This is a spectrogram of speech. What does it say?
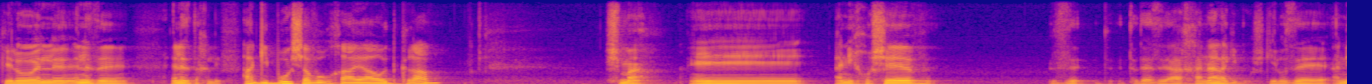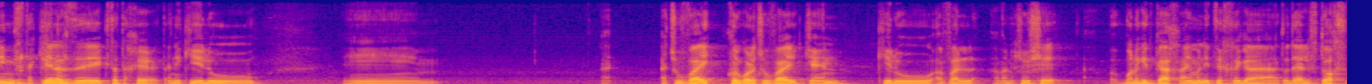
כאילו, אין, אין, לזה, אין לזה תחליף. הגיבוש עבורך היה עוד קרב? שמע, אה, אני חושב, זה, אתה יודע, זה ההכנה לגיבוש. כאילו, זה, אני מסתכל על זה קצת אחרת. אני כאילו... אה, התשובה היא, קודם כל התשובה היא כן, כאילו, אבל, אבל אני חושב ש... בוא נגיד ככה, אם אני צריך רגע, אתה יודע, לפתוח,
